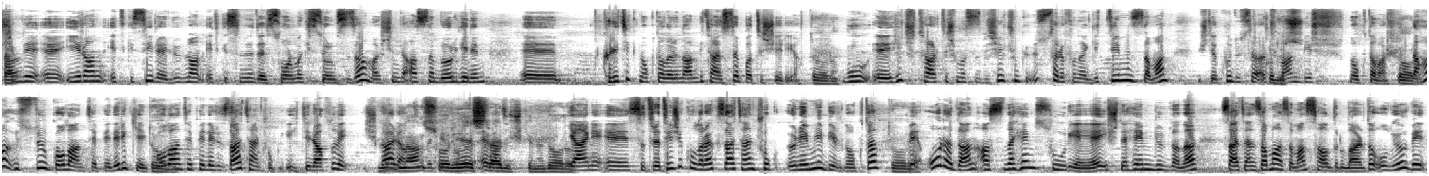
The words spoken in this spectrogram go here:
Ta- Şimdi e, İran etkisiyle Lübnan etkisini de sormak istiyorum size ama şimdi aslında bölgenin e, kritik noktalarından bir tanesi de Batı Şeria. Doğru. Bu e, hiç tartışmasız bir şey. Çünkü üst tarafına gittiğimiz zaman işte Kudüs'e açılan Kudüs. bir nokta var. Doğru. Daha üstü Golan Tepeleri ki Doğru. Golan Tepeleri zaten çok ihtilaflı ve işgal Lübnan, altındaki bir Suriye. İsrail üçgeni, doğru. Yani e, stratejik olarak zaten çok önemli bir nokta Doğru. ve oradan aslında hem Suriye'ye işte hem Lübnan'a zaten zaman zaman saldırılarda oluyor ve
